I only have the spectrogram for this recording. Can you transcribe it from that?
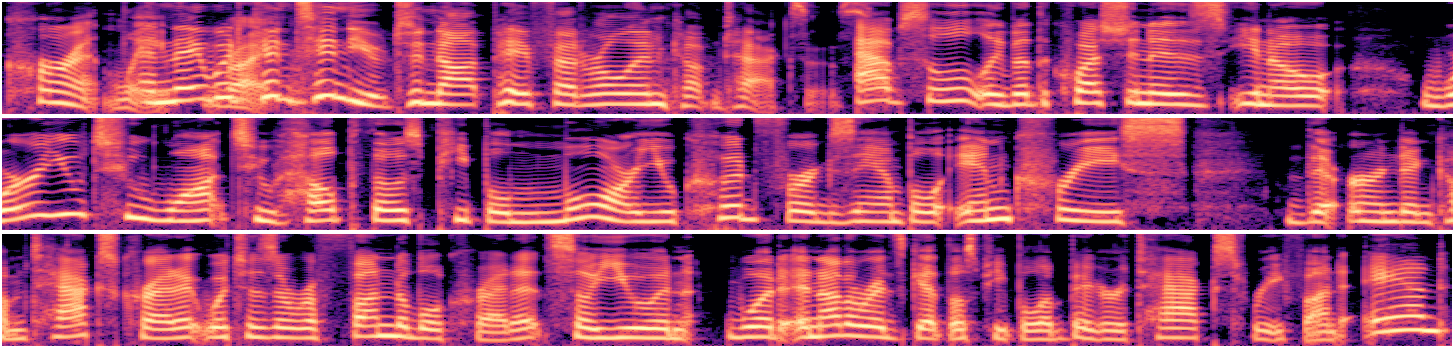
Currently. And they would right. continue to not pay federal income taxes. Absolutely, but the question is, you know, were you to want to help those people more, you could for example increase the earned income tax credit, which is a refundable credit. So you would- in other words, get those people a bigger tax refund. And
